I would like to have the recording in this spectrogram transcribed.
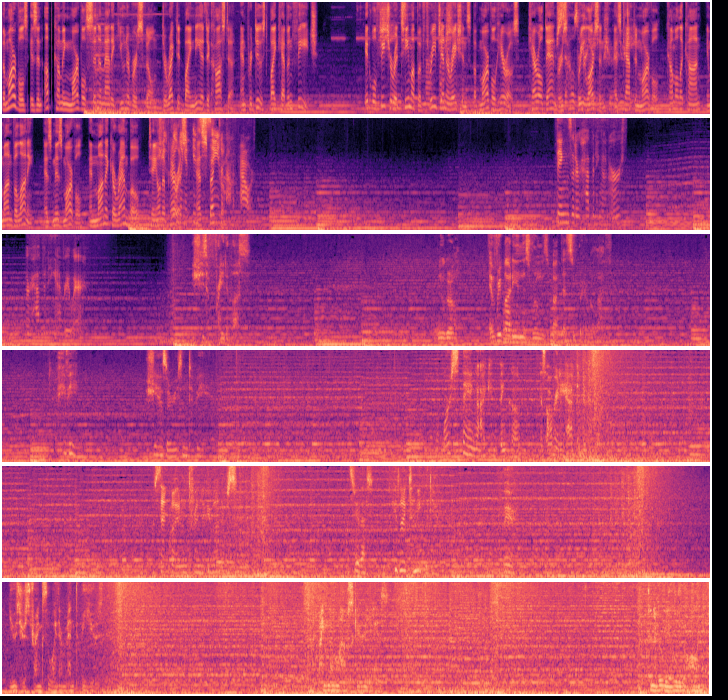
The Marvels is an upcoming Marvel Cinematic Universe film directed by Nia DaCosta and produced by Kevin Feige. It will feature a team up of three generations of Marvel heroes Carol Danvers, Brie Larson as Captain Marvel, Kamala Khan, Iman Vellani as Ms. Marvel, and Monica Rambeau, Teyonah Parris as Spectrum. amount of power. Things that are happening on Earth, they're happening everywhere. She's afraid of us. New girl, everybody in this room is about that superhero life. Maybe she has a reason to be. The worst thing I can think of is already happening. Sent by an old friend of your mother's. Let's do this. He'd like to meet with you. Where? Use your strengths the way they're meant to be used. I know how scary it is. To never be able to go home.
